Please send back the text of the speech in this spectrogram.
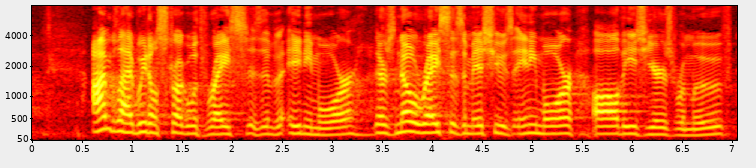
I'm glad we don't struggle with racism anymore. There's no racism issues anymore, all these years removed.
